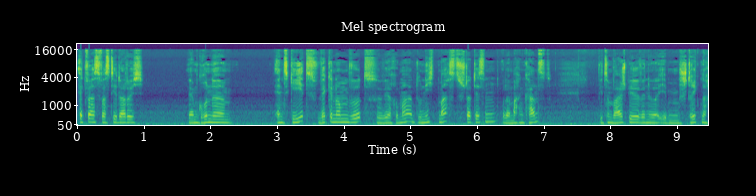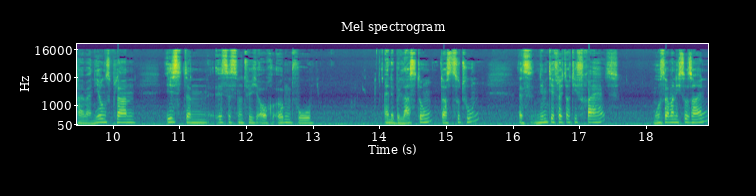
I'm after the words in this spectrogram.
etwas, was dir dadurch ja, im Grunde entgeht, weggenommen wird, wie auch immer, du nicht machst stattdessen oder machen kannst. Wie zum Beispiel, wenn du eben strikt nach einem Ernährungsplan isst, dann ist es natürlich auch irgendwo eine Belastung, das zu tun. Es nimmt dir vielleicht auch die Freiheit, muss aber nicht so sein,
